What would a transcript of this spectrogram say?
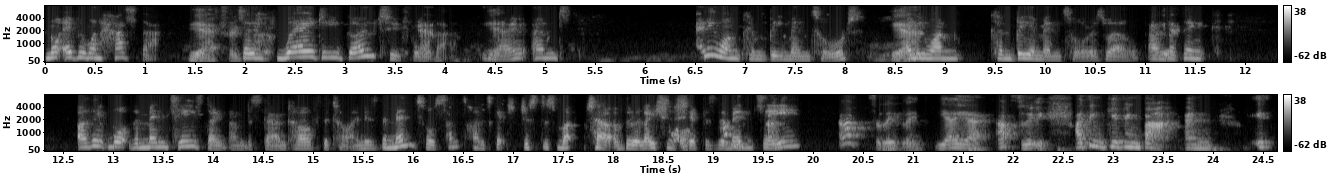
Not everyone has that. Yeah, true. So where do you go to for yeah. that? You yeah. know, and anyone can be mentored. Yeah. Anyone can be a mentor as well. And yeah. I think I think what the mentees don't understand half the time is the mentor sometimes gets just as much out of the relationship as the mentee. Absolutely. Yeah, yeah, absolutely. I think giving back and it,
